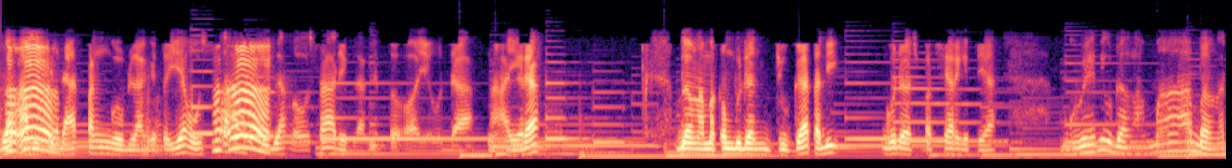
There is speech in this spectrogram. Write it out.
gue uh, datang gue bilang gitu. Iya usah uh, gue bilang nggak usah dia bilang gitu. Oh ya udah. Nah akhirnya belum lama kemudian juga tadi gue udah sempat share gitu ya. Gue ini udah lama banget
